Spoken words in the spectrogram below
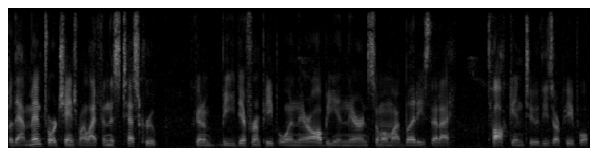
but that mentor changed my life. And this test group is going to be different people in there. I'll be in there, and some of my buddies that I talk into. These are people.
